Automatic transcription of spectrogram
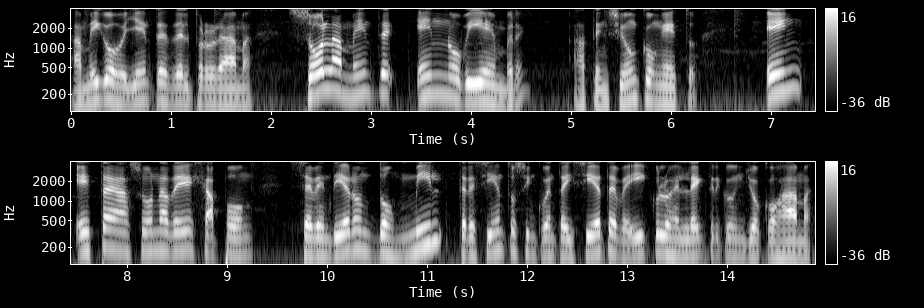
amigos oyentes del programa, solamente en noviembre, atención con esto, en esta zona de Japón se vendieron 2.357 vehículos eléctricos en Yokohama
